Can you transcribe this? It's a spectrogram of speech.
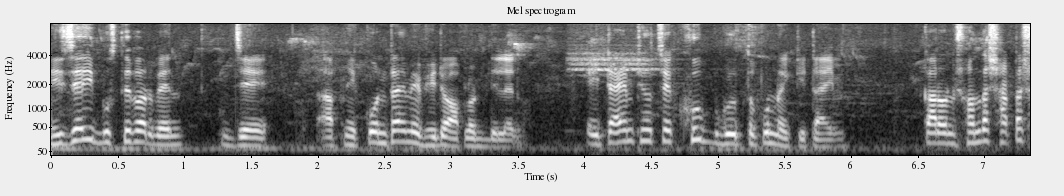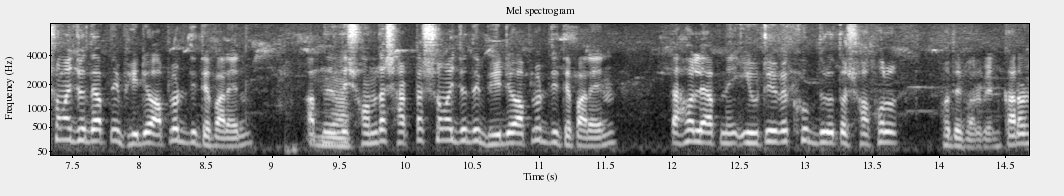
নিজেই বুঝতে পারবেন যে আপনি কোন টাইমে ভিডিও আপলোড দিলেন। এই টাইমটি হচ্ছে খুব গুরুত্বপূর্ণ একটি টাইম কারণ সন্ধ্যা সাতটার সময় যদি আপনি ভিডিও আপলোড দিতে পারেন আপনি যদি সন্ধ্যা সাতটার সময় যদি ভিডিও আপলোড দিতে পারেন তাহলে আপনি ইউটিউবে খুব দ্রুত সফল হতে পারবেন। কারণ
